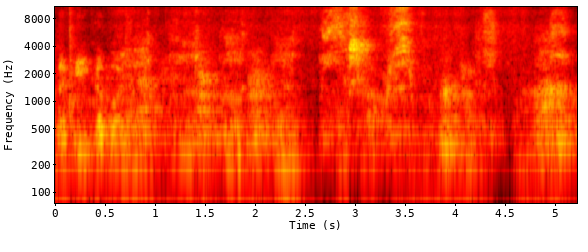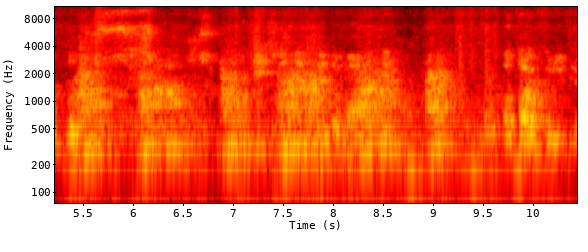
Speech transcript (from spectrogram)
такий мамки. Отак, друзі.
